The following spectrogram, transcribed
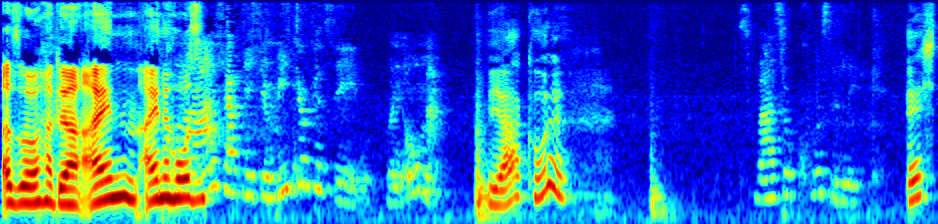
also hat er ein, eine Hose. Ja, ich habe dich im Video gesehen von Oma. Ja, cool. Es war so gruselig. Echt?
